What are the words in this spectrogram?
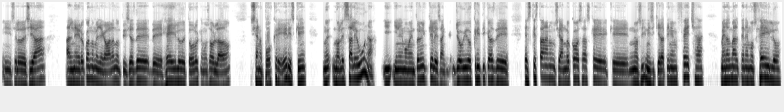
y- y se lo decía al negro cuando me llegaban las noticias de, de Halo, de todo lo que hemos hablado. O sea, no puedo creer, es que no, no les sale una. Y, y en el momento en el que les han llovido críticas de, es que están anunciando cosas que, que no, si- ni siquiera tienen fecha, menos mal tenemos Halo.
